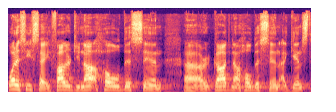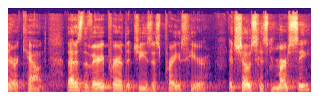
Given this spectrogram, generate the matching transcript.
What does he say? Father, do not hold this sin, uh, or God, do not hold this sin against their account. That is the very prayer that Jesus prays here. It shows his mercy,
